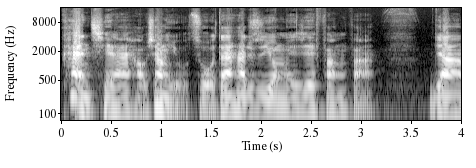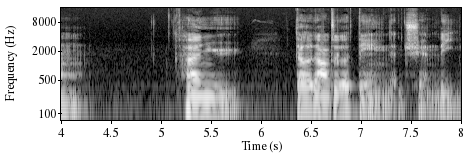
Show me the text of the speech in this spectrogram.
看起来好像有做，但他就是用了一些方法让亨宇得到这个电影的权利，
